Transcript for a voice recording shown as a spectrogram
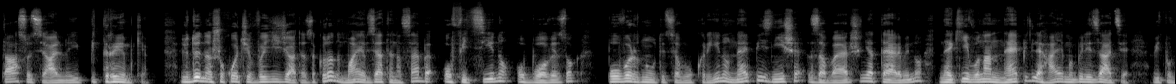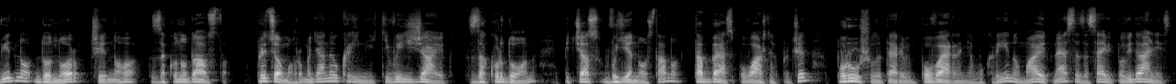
та соціальної підтримки. Людина, що хоче виїжджати за кордон, має взяти на себе офіційно обов'язок повернутися в Україну не пізніше завершення терміну, на який вона не підлягає мобілізації, відповідно до норм чинного законодавства. При цьому громадяни України, які виїжджають за кордон під час воєнного стану та без поважних причин порушили термін повернення в Україну, мають нести за це відповідальність.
